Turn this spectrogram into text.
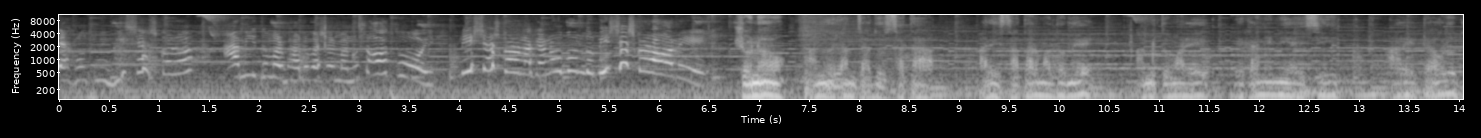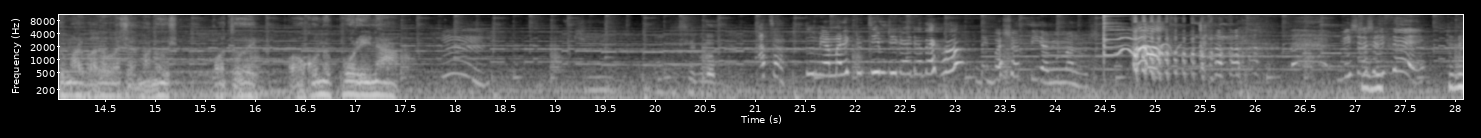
দেখো তুমি বিশ্বাস করো আমি তোমার ভালোবাসার মানুষ অথই বিশ্বাস করো না কেন বন্ধু বিশ্বাস করো হবে। শোনো আমি হলাম জাদুর ছাতা আর এই ছাতার মাধ্যমে আমি তোমারে এখানে নিয়ে এসেছি। আর এটা হলো তোমার ভালোবাসার মানুষ অতএব ও কোনো পড়ি না। হুম। আচ্ছা তুমি আমার একটু চিমটি কাইটা দেখো দেখবা সত্যি আমি মানুষ। বিশ্বাস হইছে? তুমি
